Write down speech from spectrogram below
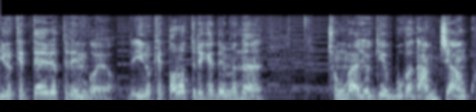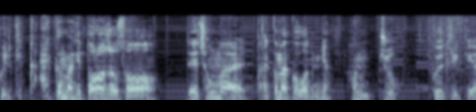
이렇게 때려뜨리는 거예요. 근데 이렇게 떨어뜨리게 되면은 정말 여기에 뭐가 남지 않고 이렇게 깔끔하게 떨어져서 네 정말 깔끔할 거거든요. 한번 쭉 보여드릴게요.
